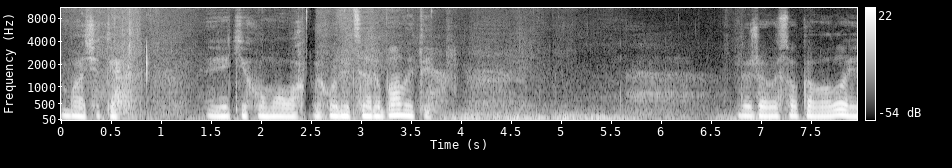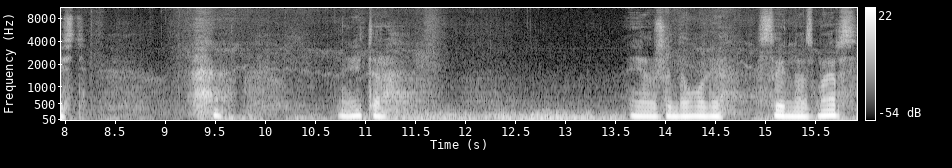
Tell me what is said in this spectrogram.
бачите, в яких умовах приходиться рибалити. Дуже висока вологість. Вітер. Я вже доволі сильно змерз.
